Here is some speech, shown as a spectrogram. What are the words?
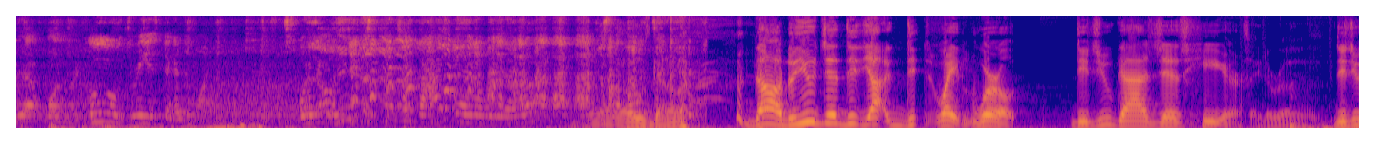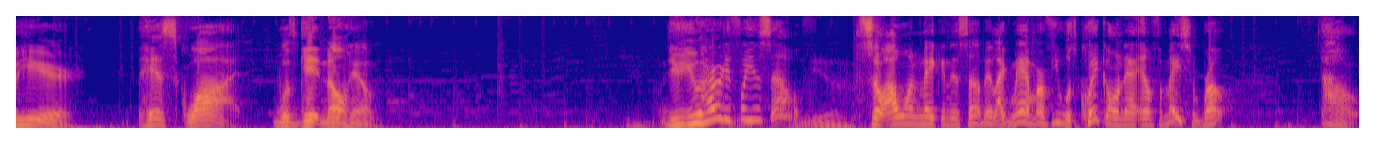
You have one ring. Ooh, three is bigger than one. Well, oh, he took the over there, huh? Jalen Rose got on. Dog, do you just did y'all did, wait world? Did you guys just hear? Take the road. Did you hear? His squad was getting on him. You you heard it for yourself. Yeah. So I wasn't making this up. They're like, man, Murphy, you was quick on that information, bro. Dog.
